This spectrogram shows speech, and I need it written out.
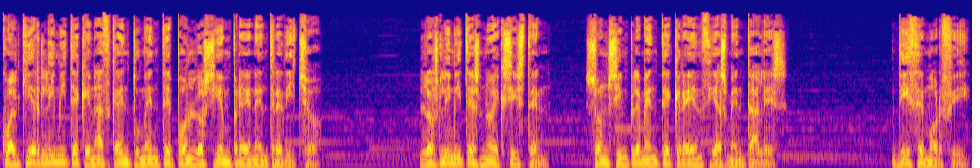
Cualquier límite que nazca en tu mente ponlo siempre en entredicho. Los límites no existen, son simplemente creencias mentales. Dice Morphy.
